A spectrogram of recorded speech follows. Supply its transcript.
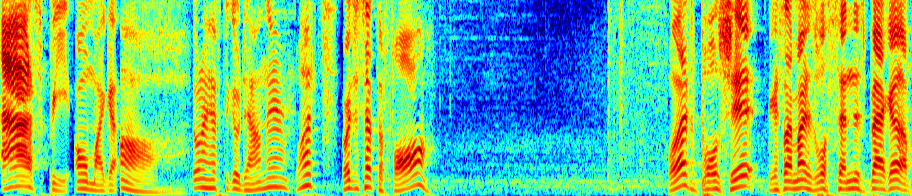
ass beat. Oh my god. Oh, don't I have to go down there? What? Do I just have to fall? Well, that's bullshit. I guess I might as well send this back up.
